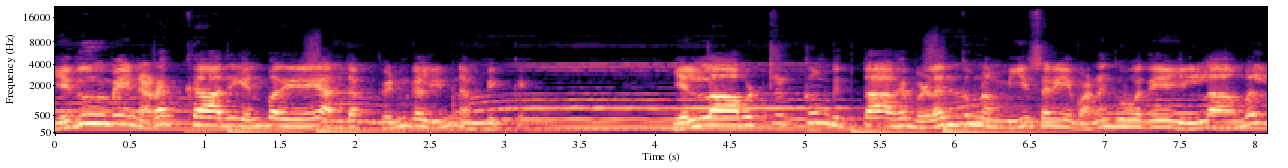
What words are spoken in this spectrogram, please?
எதுவுமே நடக்காது என்பதே அந்த பெண்களின் நம்பிக்கை. எல்லாவற்றுக்கும் வித்தாக விளங்கும் நம் ஈசனை வணங்குவதே இல்லாமல்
